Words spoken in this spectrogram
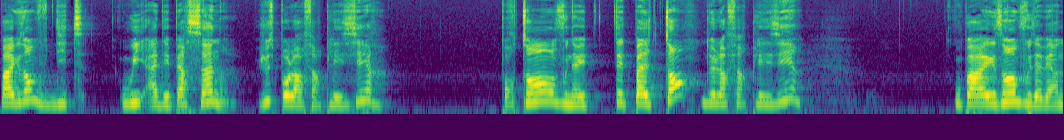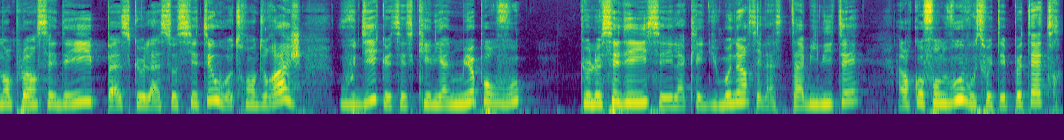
Par exemple, vous dites oui à des personnes juste pour leur faire plaisir. Pourtant, vous n'avez peut-être pas le temps de leur faire plaisir, ou par exemple, vous avez un emploi en CDI parce que la société ou votre entourage vous dit que c'est ce qu'il y a de mieux pour vous, que le CDI c'est la clé du bonheur, c'est la stabilité, alors qu'au fond de vous, vous souhaitez peut-être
